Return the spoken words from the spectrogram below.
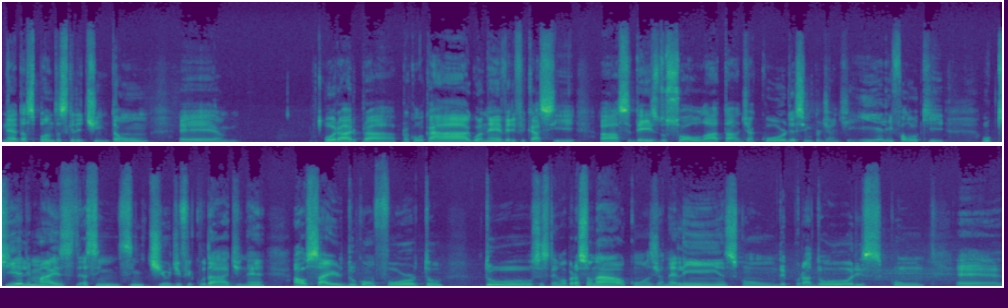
né? das plantas que ele tinha. Então, é, horário para colocar água, né? verificar se a acidez do solo lá tá de acordo e assim por diante. E ele falou que o que ele mais assim sentiu dificuldade, né, ao sair do conforto do sistema operacional, com as janelinhas, com depuradores, com, é,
